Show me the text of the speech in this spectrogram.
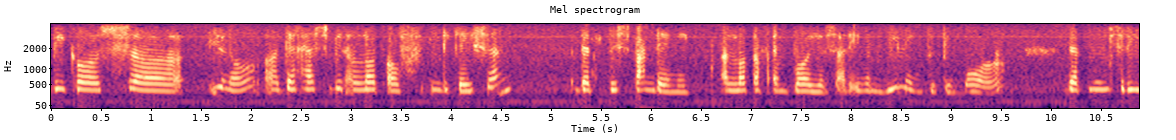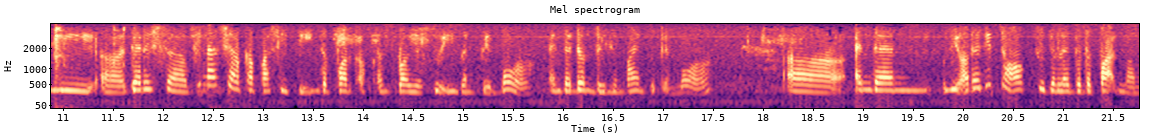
because uh, you know, uh, there has been a lot of indication that this pandemic, a lot of employers are even willing to pay more. That means really uh, there is a financial capacity in the part of employers to even pay more, and they don't really mind to pay more. Uh, and then we already talked to the Labor Department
